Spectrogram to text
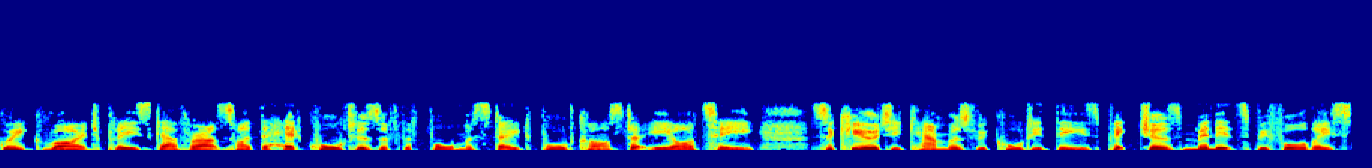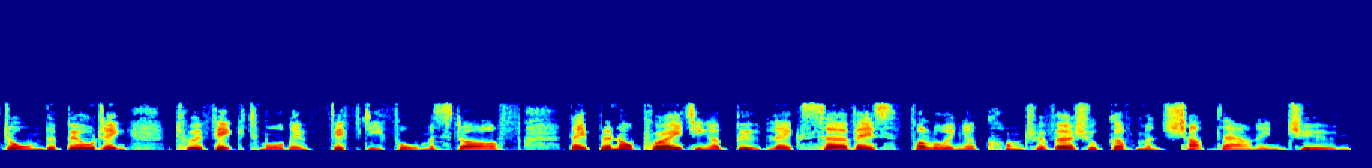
Greek riot police gather outside the headquarters of the former state broadcaster ERT. Security cameras recorded these pictures minutes before they stormed the building to evict more than 50 former staff. They've been operating a bootleg service following a controversial government shutdown in June.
